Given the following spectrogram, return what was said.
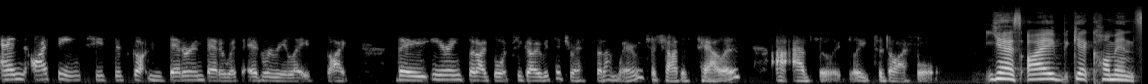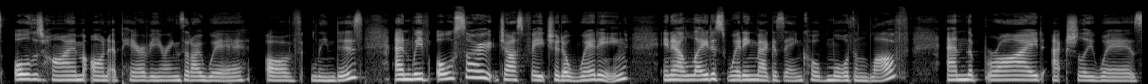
and I think she's just gotten better and better with every release. Like the earrings that I bought to go with the dress that I'm wearing to Charters Towers are absolutely to die for. Yes, I get comments all the time on a pair of earrings that I wear of Linda's. And we've also just featured a wedding in our latest wedding magazine called More Than Love. And the bride actually wears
